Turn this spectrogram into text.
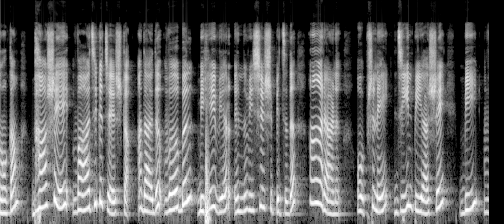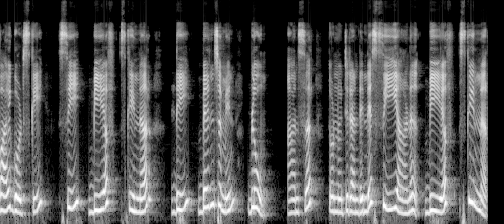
നോക്കാം. ഭാഷയെ വാചിക ചേഷ്ട അതായത് വേർബൽ ബിഹേവിയർ എന്ന് വിശേഷിപ്പിച്ചത് ആരാണ്? ഓപ്ഷൻ എ ജീൻ പിയാഷെ B Vygotsky C B F Skinner D Benjamin Bloom answer തൊണ്ണൂറ്റി രണ്ടിന്റെ സി ആണ് ബി എഫ് സ്കിന്നർ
